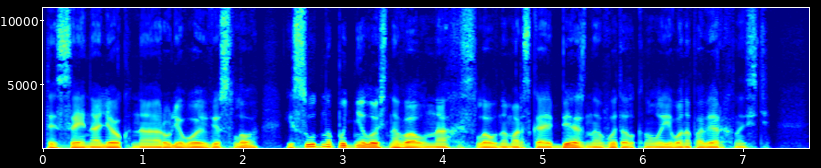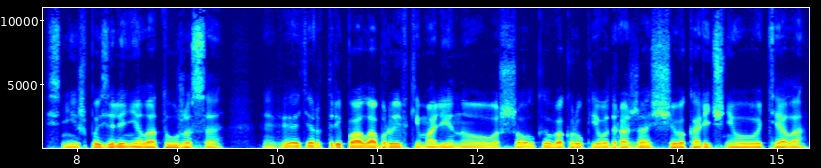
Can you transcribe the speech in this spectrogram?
Тесей налег на рулевое весло, и судно поднялось на волнах, словно морская бездна вытолкнула его на поверхность. Сниж позеленел от ужаса. Ветер трепал обрывки малинового шелка вокруг его дрожащего коричневого тела.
